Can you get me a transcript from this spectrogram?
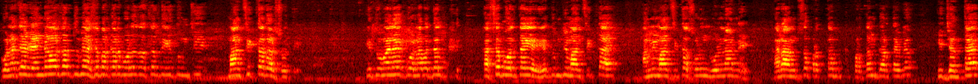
कोणाच्या व्यंगावर जर तुम्ही अशा प्रकारे बोलत असाल तर ही तुमची मानसिकता दर्शवते. की तुम्हाला कोणाबद्दल कसं बोलता येईल हे तुमची मानसिकता आहे. आम्ही मानसिकता सोडून बोलणार नाही. कारण आमचं प्रथम प्रथम कर्तव्य ही जनता आहे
